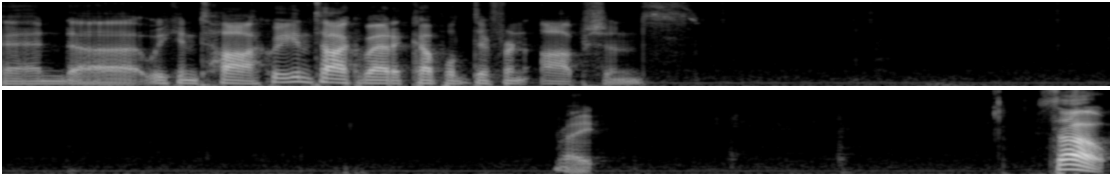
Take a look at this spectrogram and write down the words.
And uh, we can talk. We can talk about a couple different options. Right. So,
